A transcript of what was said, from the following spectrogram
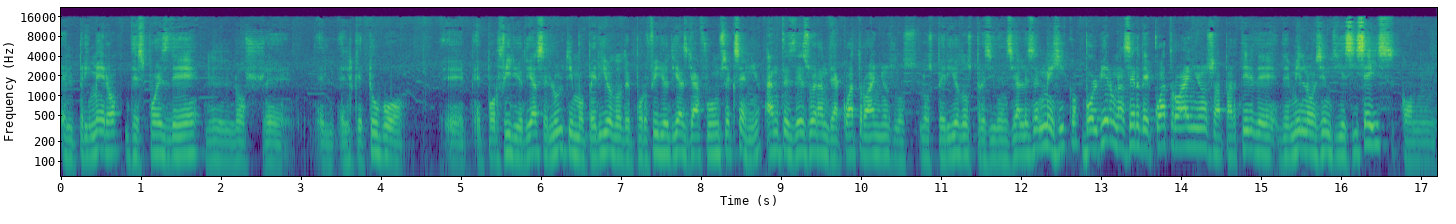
el primero después de los... Eh, el que tuvo eh, eh, Porfirio Díaz, el último periodo de Porfirio Díaz ya fue un sexenio, antes de eso eran de a cuatro años los, los periodos presidenciales en México, volvieron a ser de cuatro años a partir de, 1916 con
